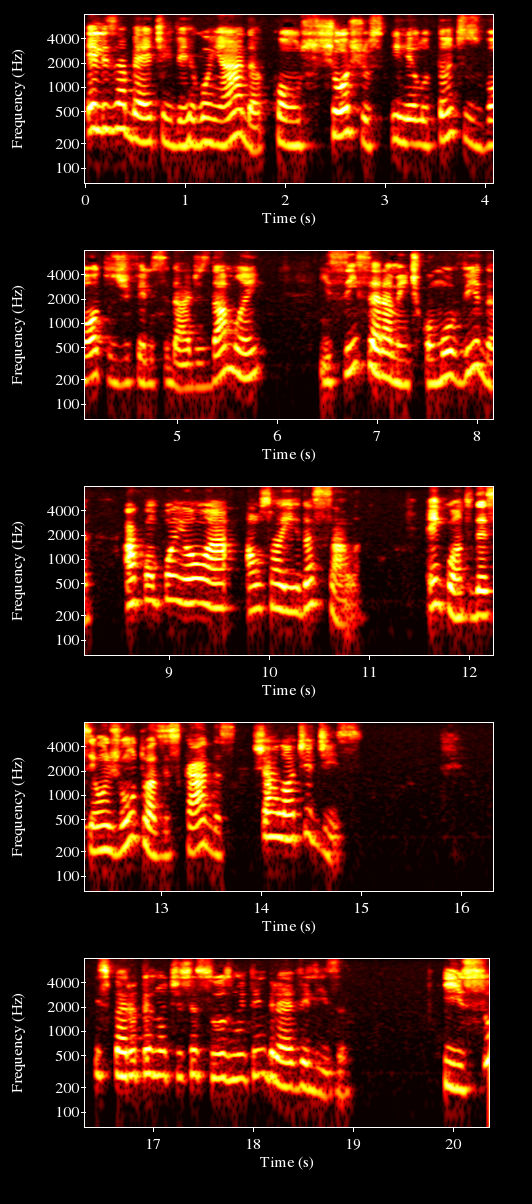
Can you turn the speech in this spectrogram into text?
Elizabeth, envergonhada com os xoxos e relutantes votos de felicidades da mãe, e sinceramente comovida, acompanhou-a ao sair da sala. Enquanto desciam junto às escadas, Charlotte disse: Espero ter notícias suas muito em breve, Elisa. Isso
